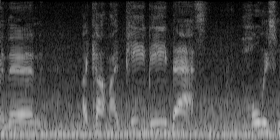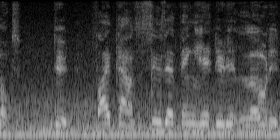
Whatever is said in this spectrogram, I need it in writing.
and then I caught my PB bass. Holy smokes, dude! Five pounds. As soon as that thing hit, dude, it loaded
